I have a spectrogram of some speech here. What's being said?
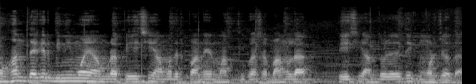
মহান ত্যাগের বিনিময়ে আমরা পেয়েছি আমাদের প্রাণের মাতৃভাষা বাংলা পেয়েছি আন্তর্জাতিক মর্যাদা।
